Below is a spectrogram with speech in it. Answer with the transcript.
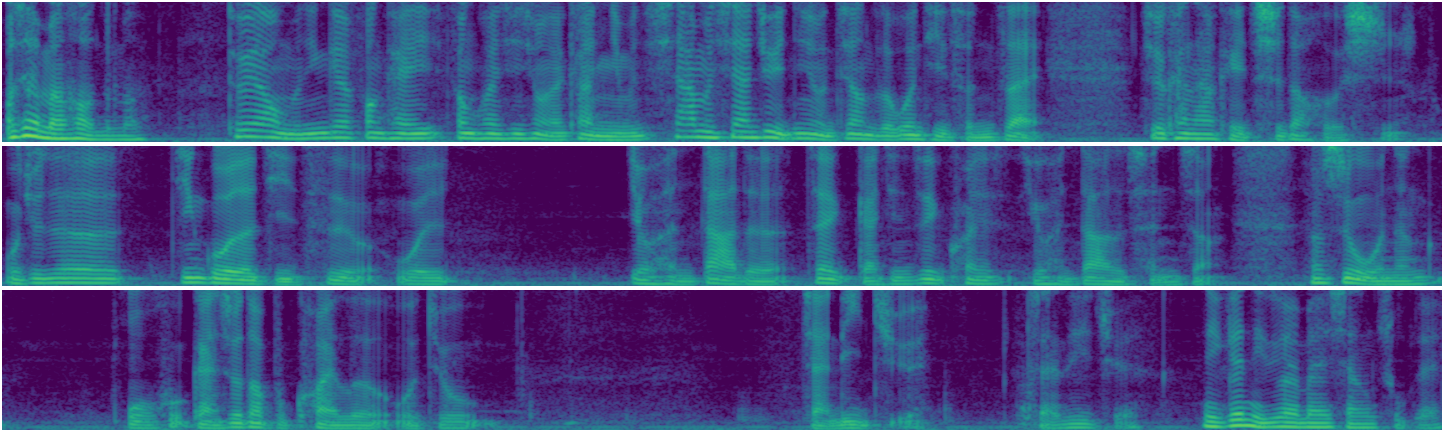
而且还蛮好的吗？对啊，我们应该放开放宽心胸来看，你们他们现在就已经有这样子的问题存在，就看他可以吃到何时。我觉得经过了几次，我有很大的在感情这一块有很大的成长，要是我能。我会感受到不快乐，我就斩立决。斩立决。你跟你另外一半相处的，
